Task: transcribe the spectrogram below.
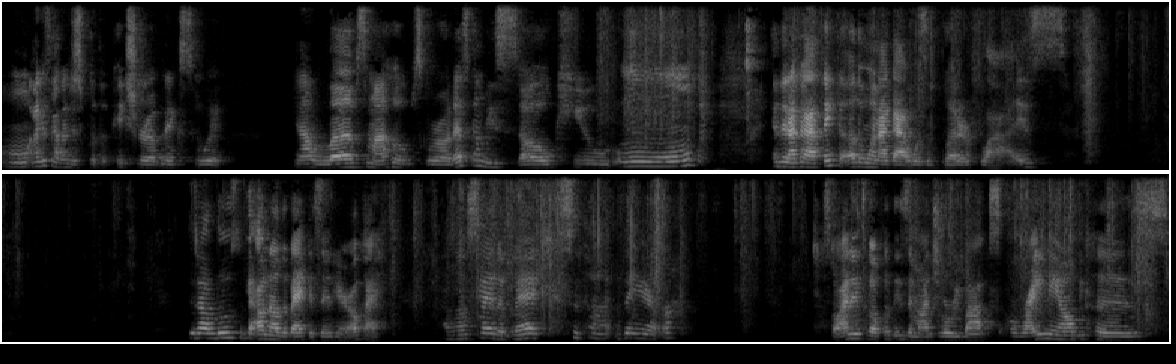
Oh, I guess I can just put the picture up next to it. And I loves my hoops, girl. That's gonna be so cute. Mm. And then I got, I think the other one I got was butterflies. Did I lose the? Oh no, the back is in here. Okay. I was gonna say the back is not there. So I need to go put these in my jewelry box right now because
